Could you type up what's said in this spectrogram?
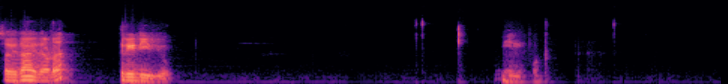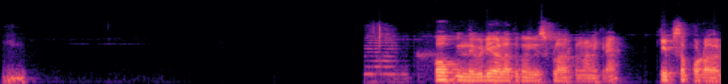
ஸோ இதுதான் இதோட three D view input hope இந்த வீடியோ எல்லாத்துக்கும் யூஸ்ஃபுல்லாக இருக்குன்னு நினைக்கிறேன். Keep support our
